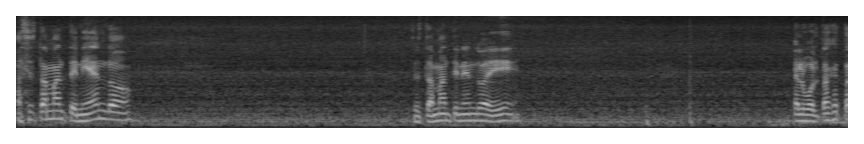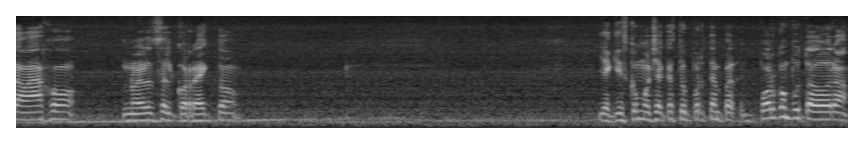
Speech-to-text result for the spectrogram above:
Así está manteniendo se está manteniendo ahí. El voltaje está bajo, no es el correcto. Y aquí es como checas tú por, por computadora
